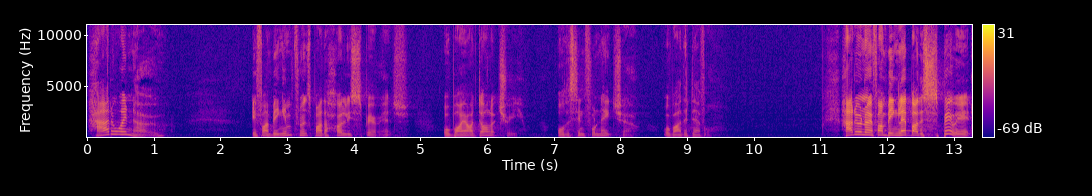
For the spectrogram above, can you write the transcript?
how do I know if I'm being influenced by the Holy Spirit or by idolatry or the sinful nature or by the devil? How do I know if I'm being led by the Spirit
